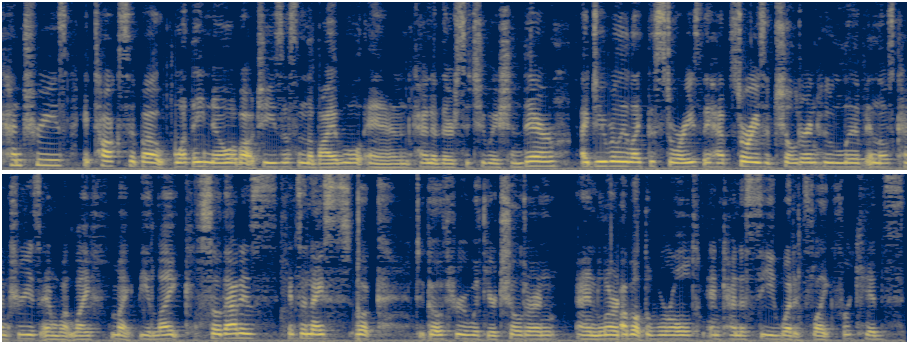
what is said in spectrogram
countries. It talks about what they know about Jesus and the Bible and kind of their situation there. I do really like the stories. They have stories of children who live in those countries and what life might be like. So that is, it's a nice book to go through with your children and learn about the world and kind of see what it's like for kids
